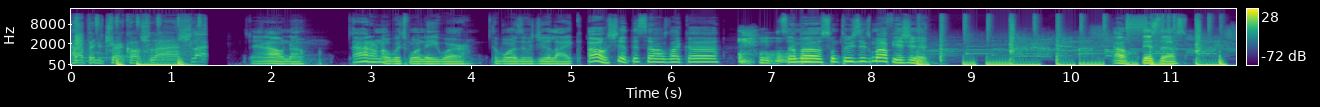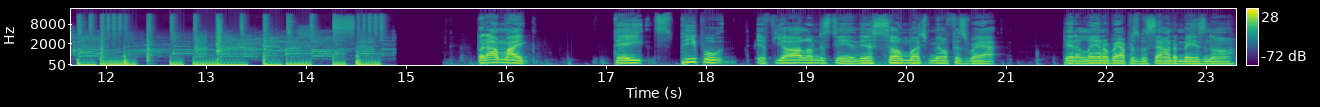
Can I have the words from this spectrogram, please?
Hop in the track, called slide. And I don't know. I don't know which one they were. The ones that you're like, oh shit, this sounds like uh some uh some three six mafia shit. Oh, this does. But I'm like, they people. If y'all understand, there's so much Memphis rap that Atlanta rappers would sound amazing on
